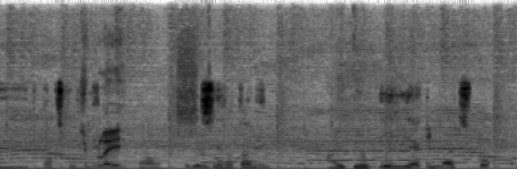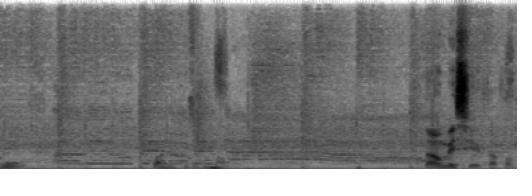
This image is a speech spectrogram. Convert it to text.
de, de toques por De play. e tal. Sim, exatamente. aí tem o E é que mais tocou. Foi mal. Não, é o Messias que tá falando.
